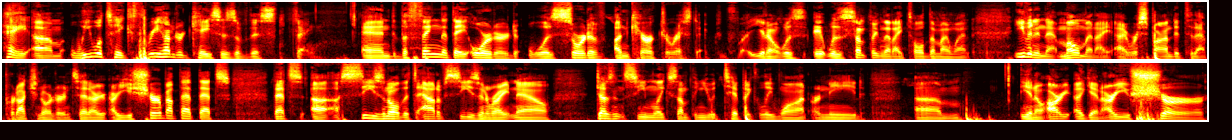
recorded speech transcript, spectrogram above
"Hey, um, we will take 300 cases of this thing." And the thing that they ordered was sort of uncharacteristic. You know, it was it was something that I told them I went. Even in that moment, I, I responded to that production order and said, "Are, are you sure about that? That's that's uh, a seasonal. That's out of season right now. Doesn't seem like something you would typically want or need. Um, you know, are again, are you sure?"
